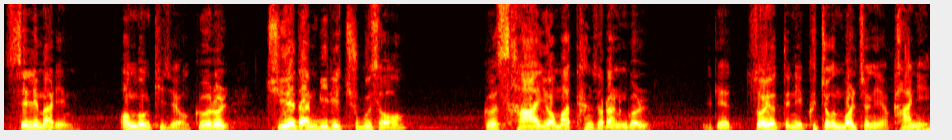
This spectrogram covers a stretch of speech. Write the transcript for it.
실리마린, 엉겅퀴죠. 그거를 쥐에다 미리 주고서 그 사염화 탄소라는 걸 이렇게 쏘였더니 그쪽은 멀쩡해요. 간이.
